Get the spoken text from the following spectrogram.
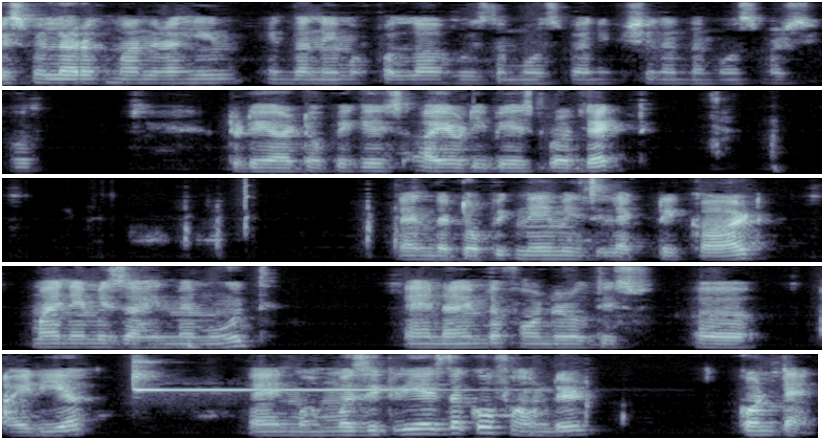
Bismillah Rahman Rahim, in the name of Allah, who is the most beneficial and the most merciful. Today, our topic is IoT based project, and the topic name is Electric Cart. My name is Zahin Mahmood, and I am the founder of this uh, idea, and Muhammad Zikriya is the co founder. Content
